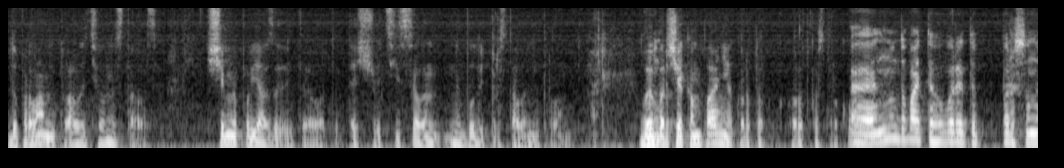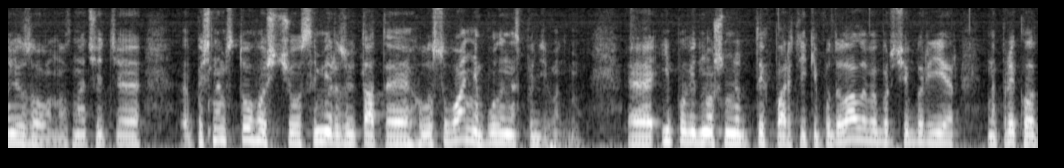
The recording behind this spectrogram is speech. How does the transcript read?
до парламенту, але цього не сталося. З чим ви пов'язуєте от, те, що ці сили не будуть представлені в парламенті? Виборча кампанія коротко, короткострокова. Е, ну, давайте говорити персоналізовано. Значить, е, е, почнемо з того, що самі результати голосування були несподіваними. Е, І по відношенню до тих партій, які подолали виборчий бар'єр, наприклад,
